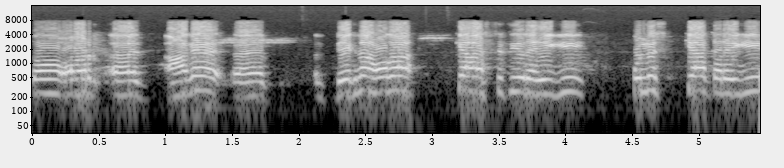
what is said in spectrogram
तो और आगे देखना होगा क्या स्थिति रहेगी पुलिस क्या करेगी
